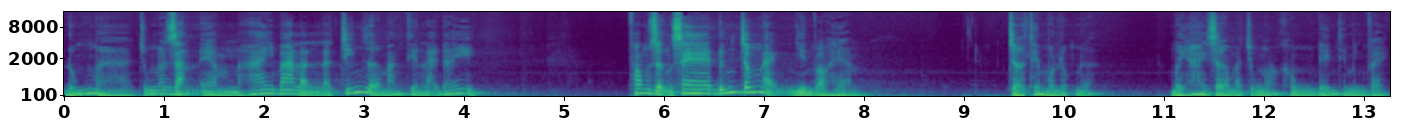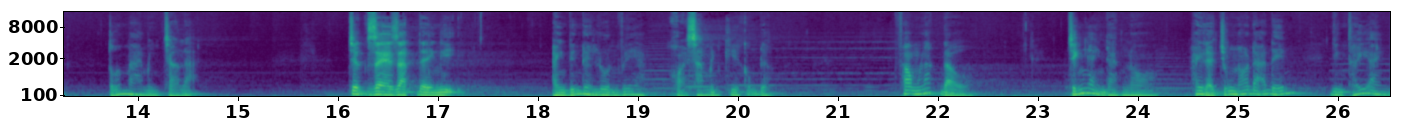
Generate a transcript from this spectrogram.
Đúng mà, chúng nó dặn em hai ba lần là 9 giờ mang tiền lại đây. Phong dựng xe đứng chống lạnh nhìn vào hẻm. Chờ thêm một lúc nữa. 12 giờ mà chúng nó không đến thì mình về, tối mai mình trở lại. Trực dè dặt đề nghị anh đứng đây luôn với em Khỏi sang bên kia cũng được Phong lắc đầu Chính anh đang lo Hay là chúng nó đã đến Nhưng thấy anh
